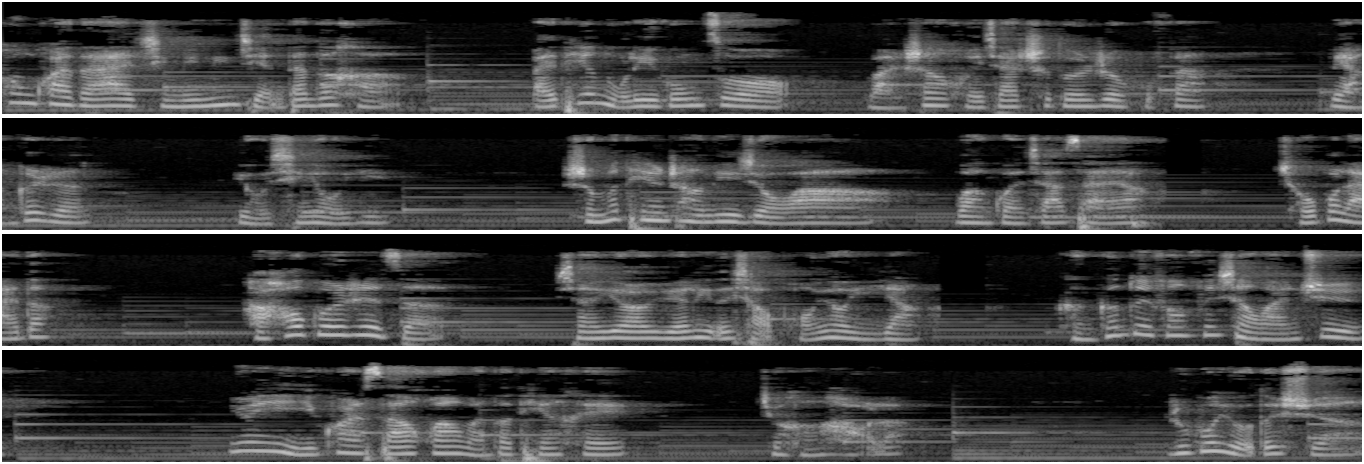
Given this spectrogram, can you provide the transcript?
痛快的爱情明明简单的很，白天努力工作，晚上回家吃顿热乎饭，两个人有情有义。”什么天长地久啊，万贯家财啊，求不来的。好好过日子，像幼儿园里的小朋友一样，肯跟对方分享玩具，愿意一块撒欢玩到天黑，就很好了。如果有的选，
